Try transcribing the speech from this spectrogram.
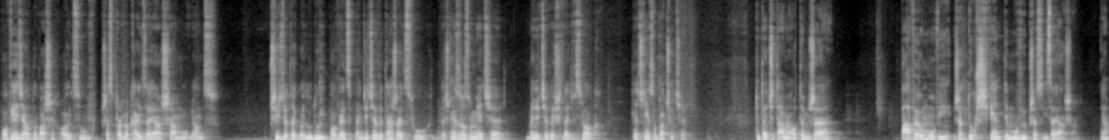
powiedział do waszych ojców przez proroka Izajasza, mówiąc Przyjdź do tego ludu i powiedz, będziecie wytężać słuch, lecz nie zrozumiecie, będziecie wyśleć wzrok, lecz nie zobaczycie. Tutaj czytamy o tym, że Paweł mówi, że Duch Święty mówił przez Izajasza. Nie?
